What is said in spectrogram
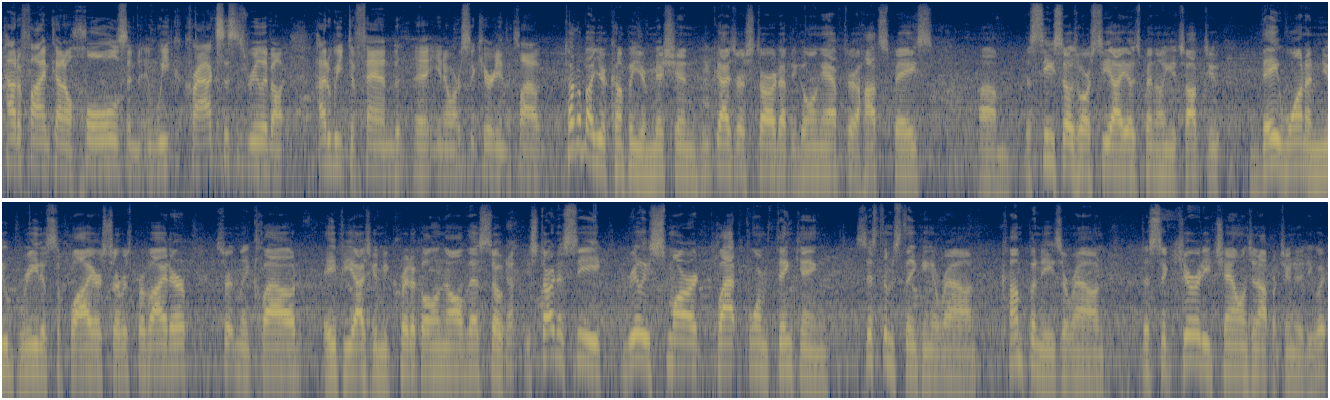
how to find kind of holes and, and weak cracks. This is really about how do we defend uh, you know our security in the cloud. Talk about your company, your mission. You guys are a startup. You're going after a hot space. Um, the CISOs or CIOs, depending on who you talk to, they want a new breed of supplier, service provider. Certainly cloud, APIs going to be critical in all this. So yep. you're starting to see really smart platform thinking, systems thinking around, companies around the security challenge and opportunity. What,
